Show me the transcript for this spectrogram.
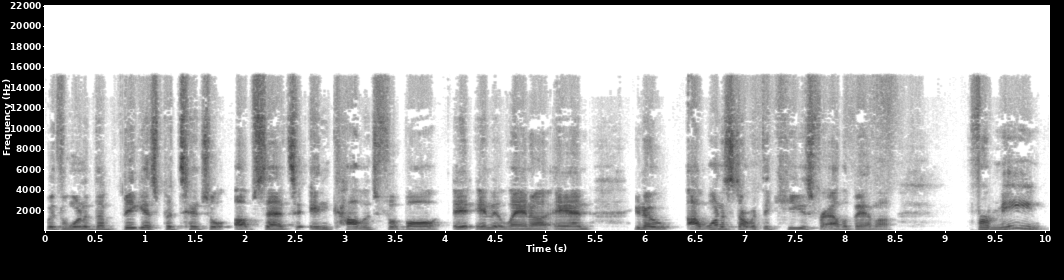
with one of the biggest potential upsets in college football in Atlanta. And, you know, I want to start with the keys for Alabama. For me,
